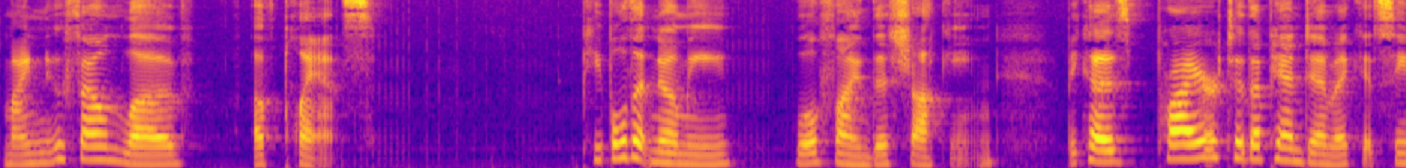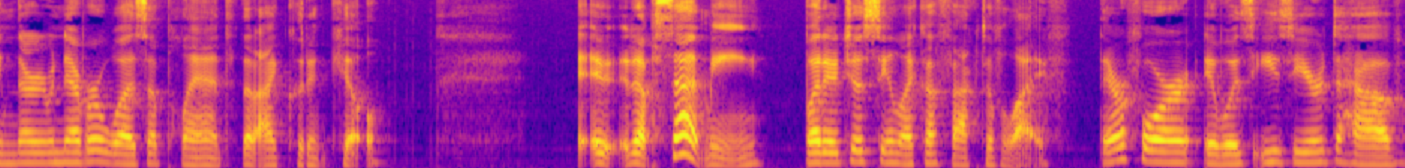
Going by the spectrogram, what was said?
my newfound love of plants. People that know me will find this shocking because prior to the pandemic, it seemed there never was a plant that I couldn't kill. It, it, upset me, but it just seemed like a fact of life. Therefore, it was easier to have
